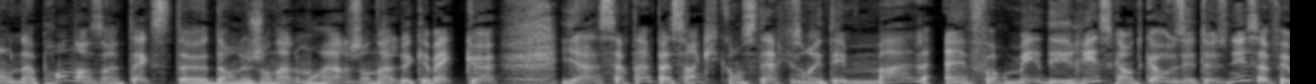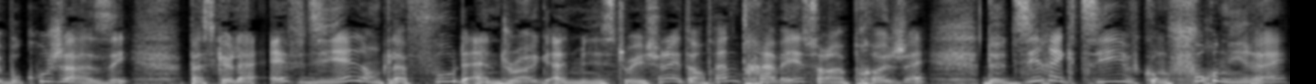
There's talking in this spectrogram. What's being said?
on apprend dans un texte euh, dans le journal Montréal, le journal de Québec, qu'il y a certains patients qui considèrent qu'ils ont été mal informés des risques. En tout cas, aux États-Unis, ça fait beaucoup jaser parce que la FDA, donc la Food and Drug Administration, est en train de travailler sur un projet de directive qu'on fournirait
